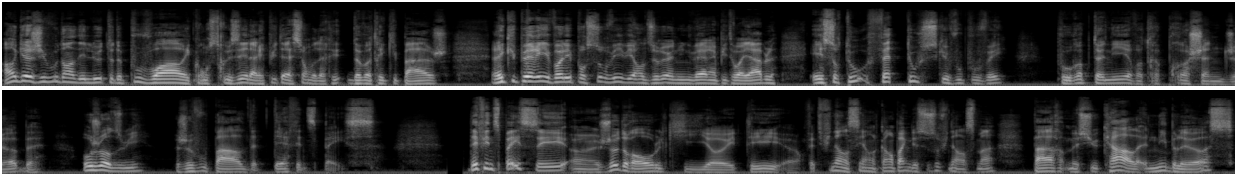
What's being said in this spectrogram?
Engagez-vous dans des luttes de pouvoir et construisez la réputation de votre équipage. Récupérez et volez pour survivre et endurer un univers impitoyable. Et surtout, faites tout ce que vous pouvez pour obtenir votre prochain job. Aujourd'hui, je vous parle de Death in Space. Death in Space, c'est un jeu de rôle qui a été euh, en fait financé en campagne de sous-financement par M. Carl Nibleos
